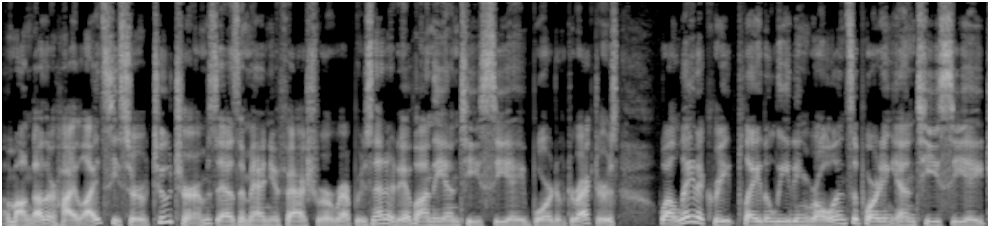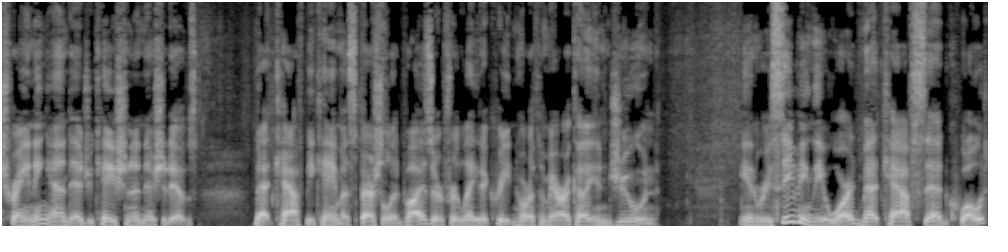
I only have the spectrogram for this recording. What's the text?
Among other highlights, he served two terms as a manufacturer representative on the NTCA board of directors, while Laticrete played a leading role in supporting NTCA training and education initiatives. Metcalf became a special advisor for Laticrete North America in June. In receiving the award, Metcalf said, quote,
